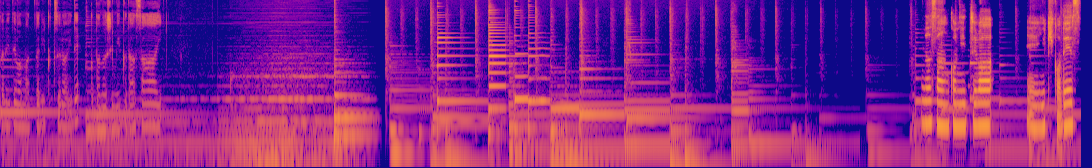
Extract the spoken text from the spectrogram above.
それではまったりくつろいでお楽しみください。さん、こんにちは。えー、ゆきこです。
